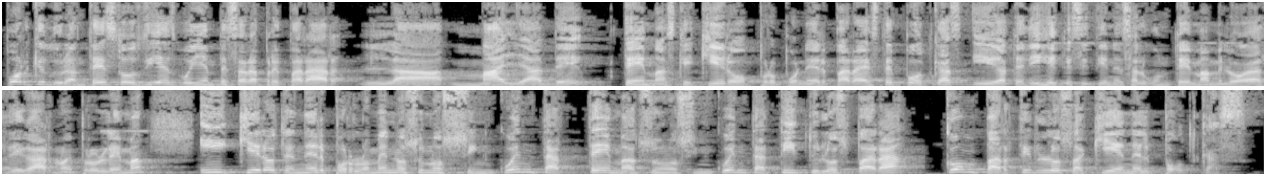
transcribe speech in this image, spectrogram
Porque durante estos días voy a empezar a preparar la malla de temas que quiero proponer para este podcast. Y ya te dije que si tienes algún tema me lo hagas llegar, no hay problema. Y quiero tener por lo menos unos 50 temas, unos 50 títulos para compartirlos aquí en el podcast.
